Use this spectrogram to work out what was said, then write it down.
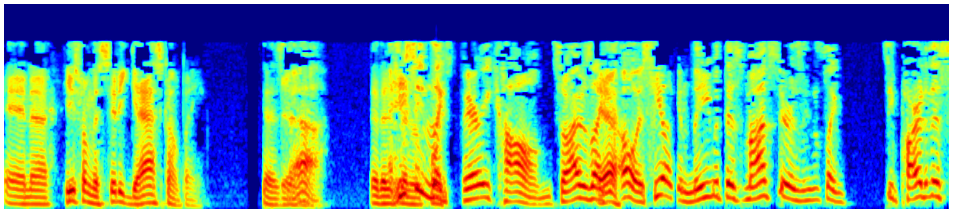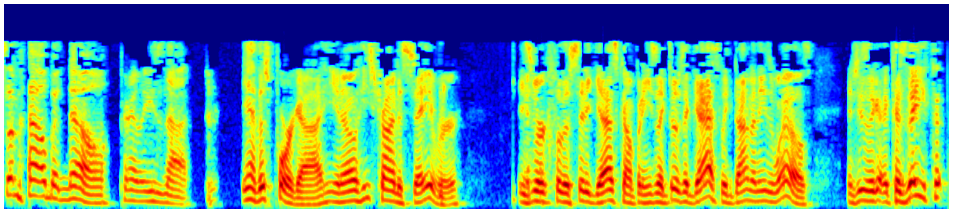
And, uh, he's from the city gas company. 'Cause, uh, Yeah. he seemed like very calm. So I was like, Yeah. oh, is he like in league with this monster? Is he just like, is he part of this somehow? But no, apparently he's not. yeah, this poor guy, you know, he's trying to save her. He's worked for the city gas company. He's like, there's a gas leak down in these wells. And she's like, cause they, th-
